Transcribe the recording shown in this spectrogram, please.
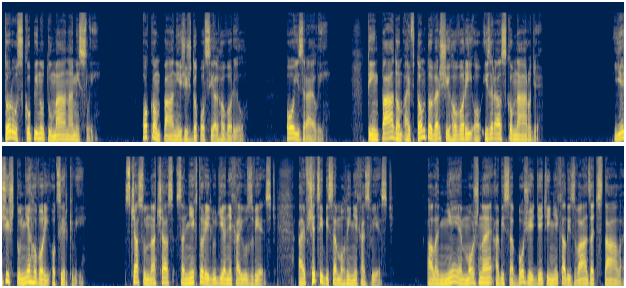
ktorú skupinu tu má na mysli. O kom pán Ježiš doposiaľ hovoril? O Izraeli. Tým pádom aj v tomto verši hovorí o izraelskom národe. Ježiš tu nehovorí o cirkvi. Z času na čas sa niektorí ľudia nechajú zviesť. Aj všetci by sa mohli nechať zviesť. Ale nie je možné, aby sa Božie deti nechali zvádzať stále.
